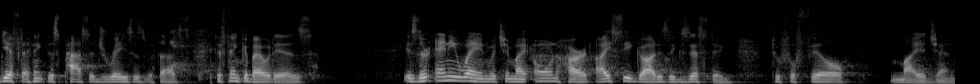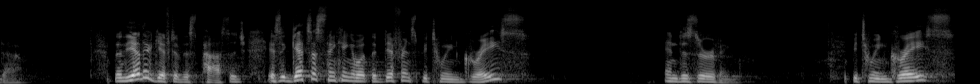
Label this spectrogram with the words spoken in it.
gift I think this passage raises with us to think about is is there any way in which in my own heart I see God as existing to fulfill my agenda? Then the other gift of this passage is it gets us thinking about the difference between grace and deserving. Between grace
